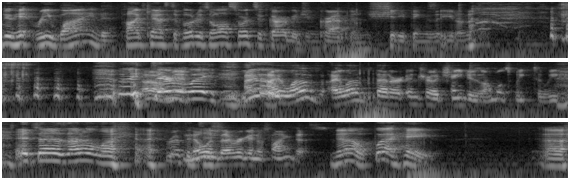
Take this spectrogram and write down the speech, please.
Welcome to Hit Rewind, podcast devoted to all sorts of garbage and crap and shitty things that you don't know. Oh, Terrible way. I, You. I love I love that our intro changes almost week to week. it does. I don't like repetition. No one's ever gonna find us. No, but hey. Uh,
